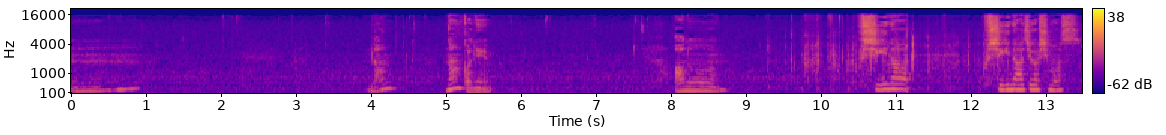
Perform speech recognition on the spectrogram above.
うん。なんなんかねあの不思議な不思議な味がします。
